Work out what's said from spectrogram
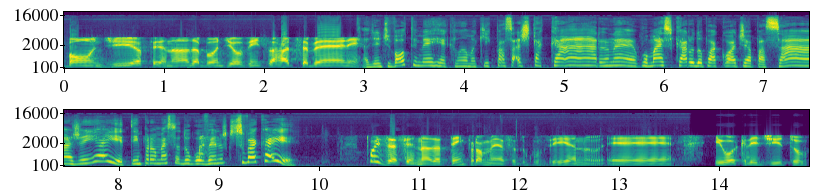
Bom dia, Fernanda. Bom dia, ouvintes da Rádio CBN. A gente volta e meia reclama aqui que passagem está cara, né? O mais caro do pacote é a passagem. E aí, tem promessa do governo que isso vai cair? Pois é, Fernanda, tem promessa do governo. É, eu acredito,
